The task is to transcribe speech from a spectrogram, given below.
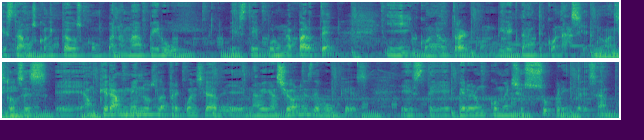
estábamos conectados con Panamá, Perú, este, por una parte, y con la otra con, directamente con Asia. ¿no? Entonces, eh, aunque era menos la frecuencia de navegaciones, de buques, este, pero era un comercio súper interesante.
